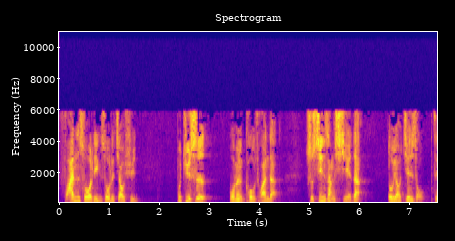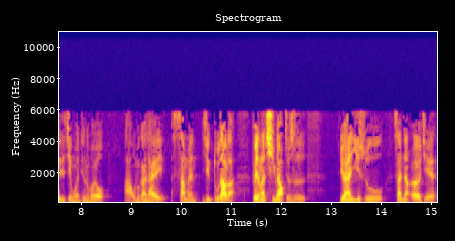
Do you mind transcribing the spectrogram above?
凡所领受的教训，不具是我们口传的，是信上写的，都要坚守。这些经文，听众朋友。啊，我们刚才上面已经读到了，非常的奇妙，就是约翰一书三章二节，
